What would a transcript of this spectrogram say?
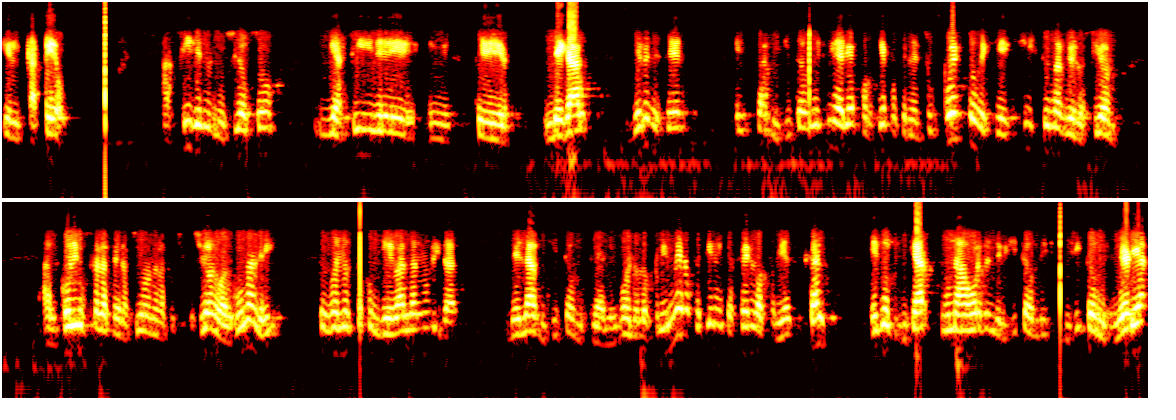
que el cateo. Así de minucioso y así de este, legal debe de ser esta visita domiciliaria. ¿Por qué? Porque en el supuesto de que existe una violación al Código de la Federación, a la Constitución o alguna ley, pues bueno, esto conlleva la nulidad de la visita domiciliaria. Bueno, lo primero que tiene que hacer la autoridad fiscal es notificar una orden de visita, visita domiciliaria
